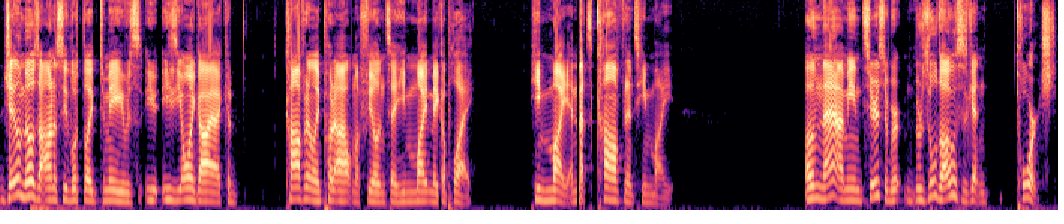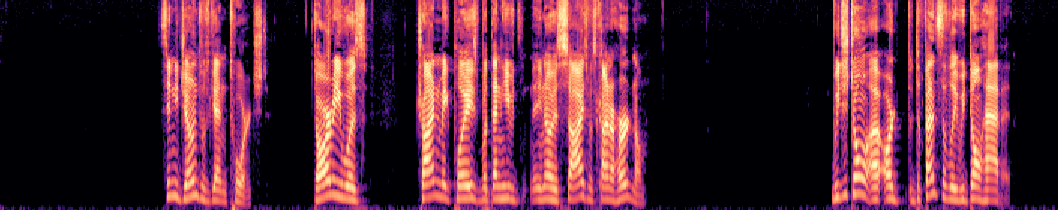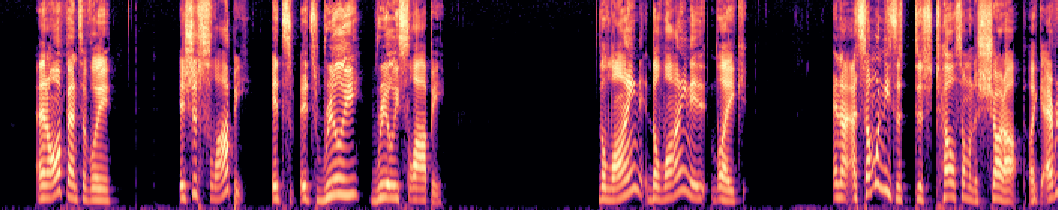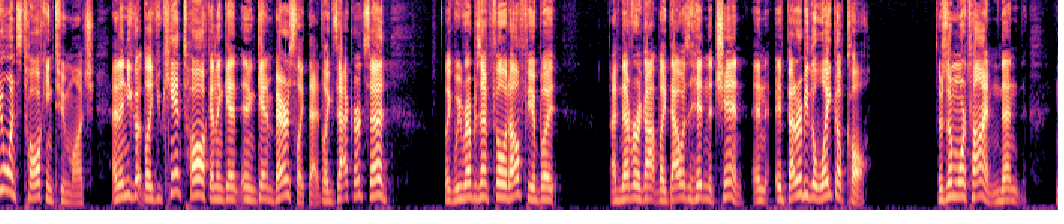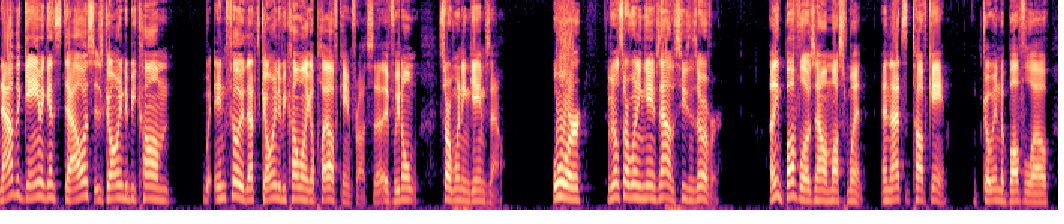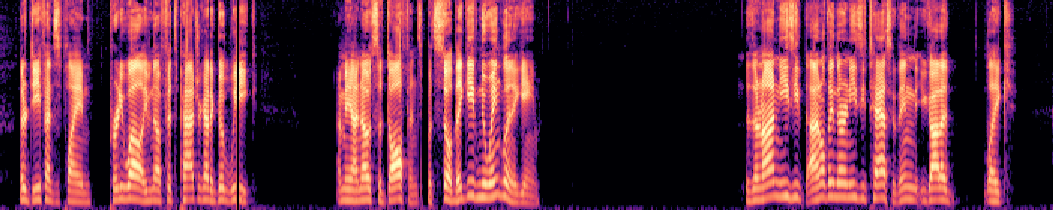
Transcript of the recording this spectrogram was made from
Jalen Mills honestly looked like to me he was he, he's the only guy I could confidently put out on the field and say he might make a play. He might, and that's confidence he might. Other than that, I mean, seriously, Rasul Douglas is getting torched. Sidney Jones was getting torched. Darby was trying to make plays, but then he, you know, his size was kind of hurting him. We just don't, uh, defensively, we don't have it. And offensively, it's just sloppy. It's it's really really sloppy. The line, the line is like, and I, someone needs to just tell someone to shut up. Like everyone's talking too much, and then you go like you can't talk and then get and get embarrassed like that. Like Zach Ertz said, like we represent Philadelphia, but I've never got like that was a hit in the chin, and it better be the wake up call. There's no more time. Then now the game against Dallas is going to become in Philly. That's going to become like a playoff game for us uh, if we don't start winning games now, or if we don't start winning games now, the season's over. I think Buffalo's now a must win, and that's a tough game. Go into Buffalo. Their defense is playing pretty well, even though Fitzpatrick had a good week. I mean, I know it's the Dolphins, but still, they gave New England a game. They're not an easy. I don't think they're an easy task. I think you gotta like,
